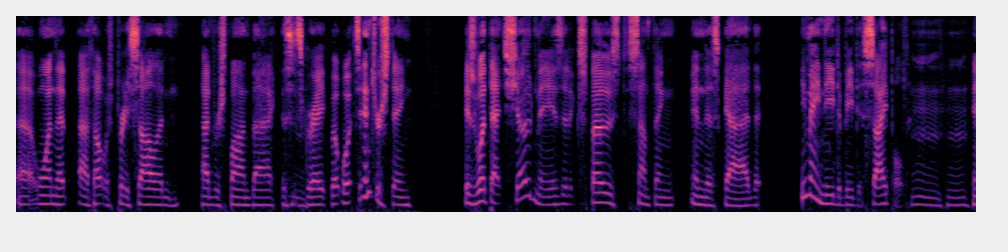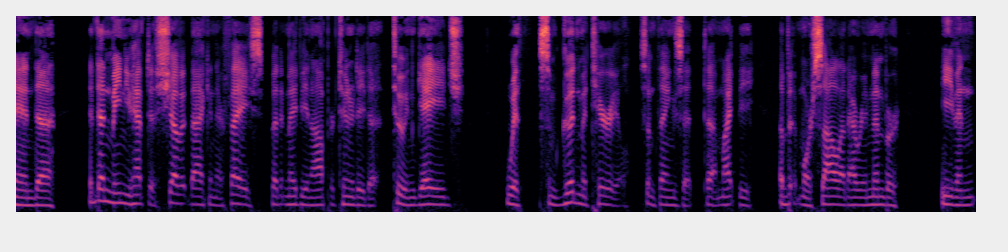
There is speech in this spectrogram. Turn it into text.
uh, one that I thought was pretty solid, and I'd respond back, "This is great." But what's interesting is what that showed me is it exposed something in this guy that he may need to be discipled. Mm-hmm. And uh, it doesn't mean you have to shove it back in their face, but it may be an opportunity to, to engage with some good material, some things that uh, might be a bit more solid. I remember even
